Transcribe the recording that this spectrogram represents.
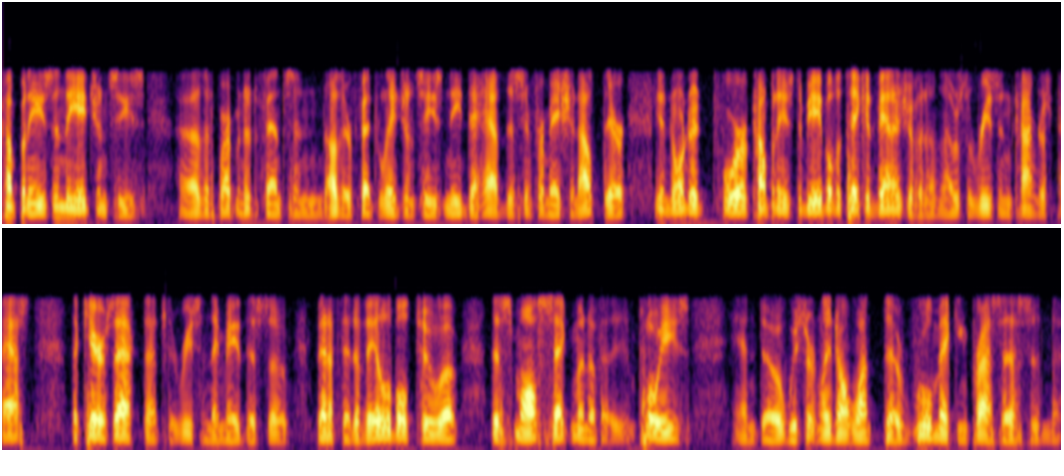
companies and the agencies uh, the Department of Defense and other federal agencies need to have this information out there in order for companies to be able to take advantage of it. And that was the reason Congress passed the CARES Act. That's the reason they made this uh, benefit available to uh, this small segment of uh, employees. And uh, we certainly don't want the rulemaking process and the,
